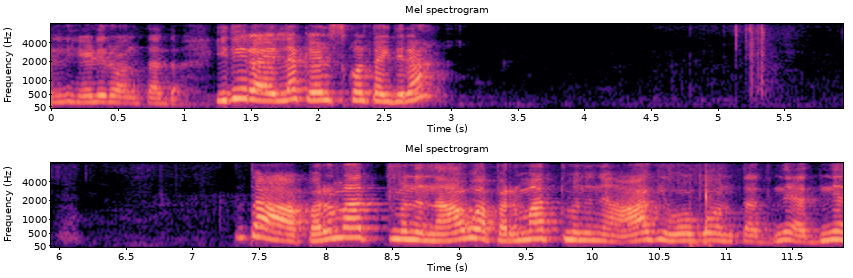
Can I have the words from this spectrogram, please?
ಇಲ್ಲಿ ಹೇಳಿರೋ ಅಂತದ್ದು ಇದೀರಾ ಎಲ್ಲ ಕೇಳಿಸ್ಕೊಳ್ತಾ ಇದ್ದೀರಾ ಅಂತ ಆ ಪರಮಾತ್ಮನ, ನಾವು ಆ ಪರಮಾತ್ಮನ ಆಗಿ ಹೋಗೋ ಅದ್ನೇ ಅದನ್ನೇ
